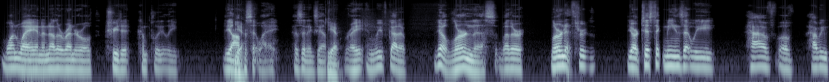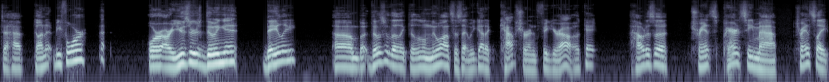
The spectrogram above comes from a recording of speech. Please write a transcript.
one way and another renderer will treat it completely the opposite yeah. way as an example yeah. right and we've got to we got to learn this whether learn it through the artistic means that we have of having to have done it before or our users doing it daily um, but those are the like the little nuances that we got to capture and figure out okay how does a transparency map translate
